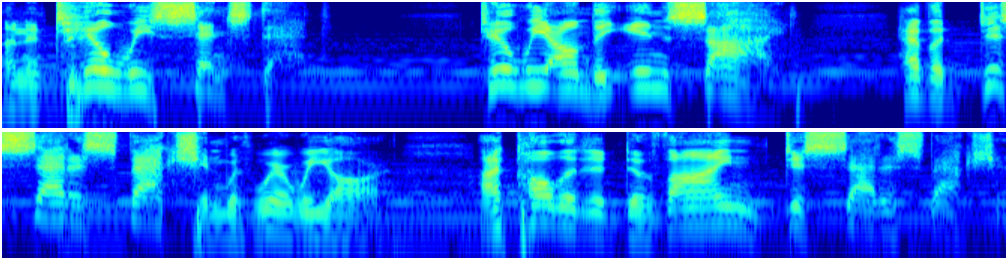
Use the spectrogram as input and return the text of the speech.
And until we sense that, till we on the inside have a dissatisfaction with where we are, I call it a divine dissatisfaction.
